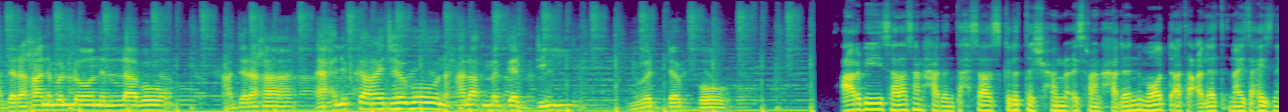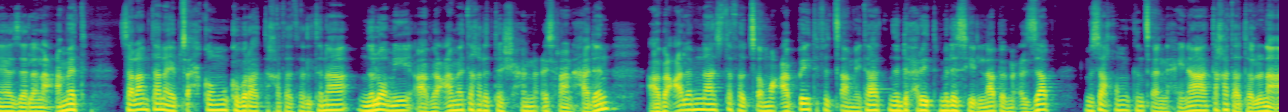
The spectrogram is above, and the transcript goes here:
ሓደረኻ ንበሎ ንላቦ ሓደረኻ ኣሕሊፍካ ኸይትህቦ ንሓላፍ መገዲ ንወደቦ ዓርቢ 31 ታሕሳስ 2021 መወዳእታ ዕለት ናይ ዝሒዝናዮ ዘለና ዓመት ሰላምታ ናይ ብጻሕኩም ክቡራት ተኸታተልትና ንሎሚ ኣብ ዓመተ 2021 ኣብ ዓለምና ዝተፈጸሙ ዓበይቲ ፍጻሜታት ንድሕሪት ምልስ ኢልና ብምዕዛብ ምሳኹም ክንጸንሕ ኢና ተኸታተሉና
